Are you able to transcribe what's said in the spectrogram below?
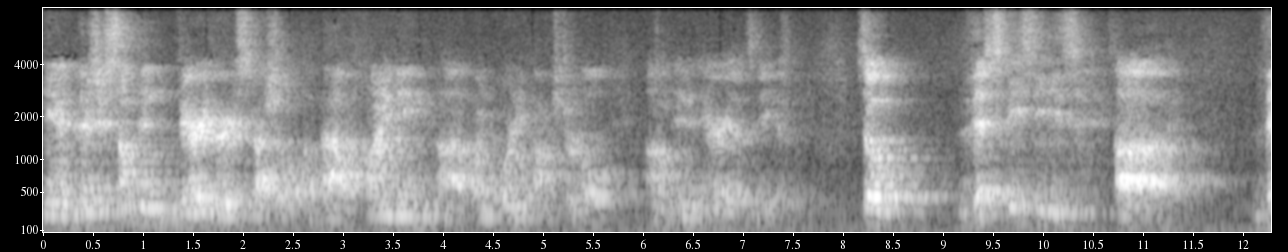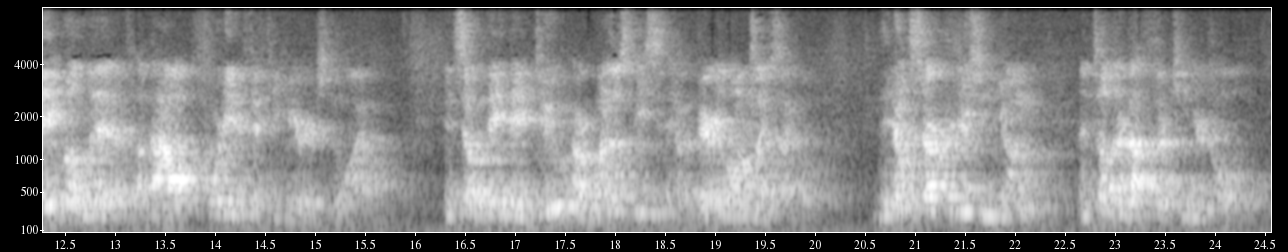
And there's just something very, very special about finding uh, an ornate box turtle um, in an area that's native. So this species, uh, they will live about 40 to 50 years in the wild. And so they, they do are one of those species that have a very long life cycle. They don't start producing young until they're about 13 years old.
